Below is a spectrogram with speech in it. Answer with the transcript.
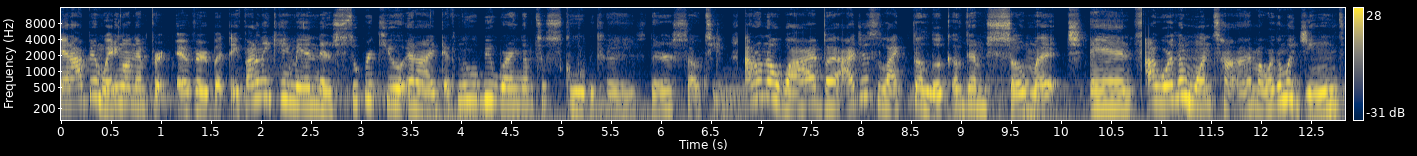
And I've been waiting on them forever, but they finally came in. They're super cute, and I definitely will be wearing them to school because they're so tea. I don't know why, but I just like the look of them so much. And I wore them one time. I wore them with jeans,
